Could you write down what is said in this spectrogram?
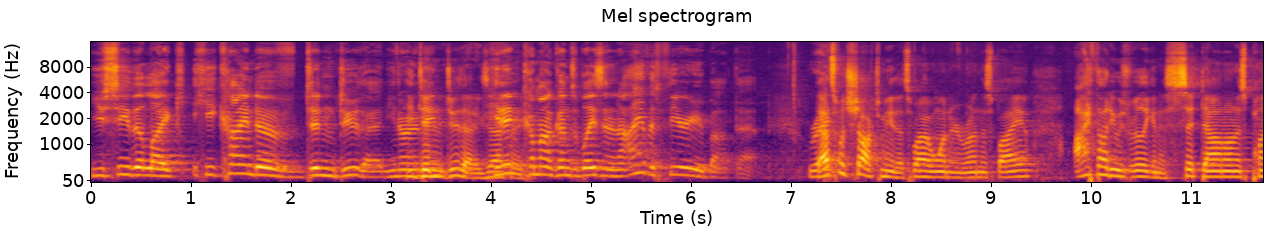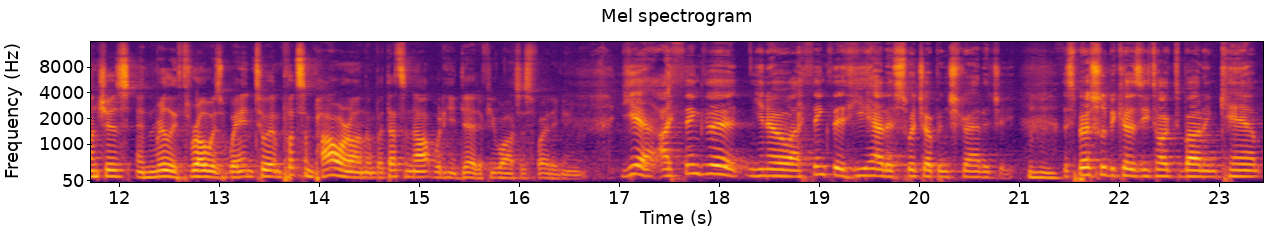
you see that like he kind of didn't do that. You know what He didn't mean? do that, exactly. He didn't come out guns blazing, and I have a theory about that. Right? That's what shocked me. That's why I wanted to run this by you. I thought he was really going to sit down on his punches and really throw his weight into it and put some power on them, but that's not what he did if you watch his fight again. Yeah, I think that you know, I think that he had a switch up in strategy, Mm-hmm. especially because he talked about in camp.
